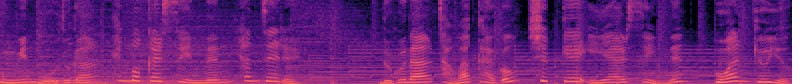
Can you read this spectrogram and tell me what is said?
국민 모두가 행복할 수 있는 현재를. 누구나 정확하고 쉽게 이해할 수 있는 보안 교육.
